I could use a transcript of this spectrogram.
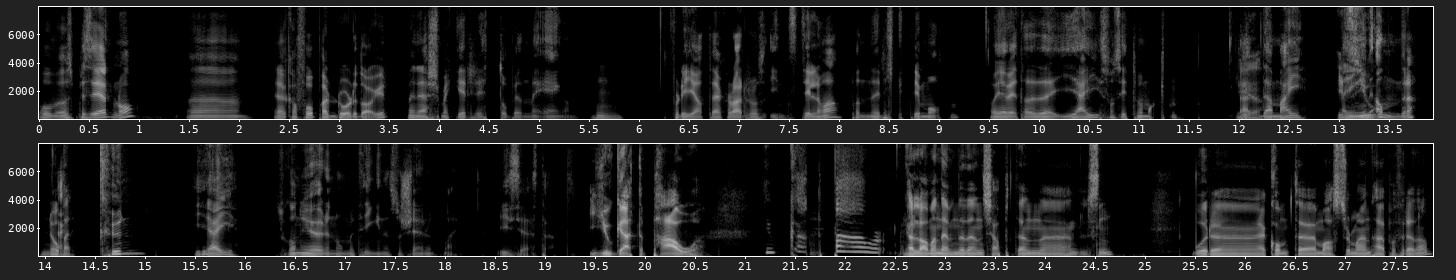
Og og spesielt nå. eh, jeg kan få et par dårlige dager, men jeg smekker rett opp igjen med en gang. Mm. Fordi at jeg klarer å innstille meg på den riktige måten. Og jeg vet at det er jeg som sitter med makten. Det er, Yeah. det er meg. Det It's er ingen you. andre. Nobody. Kun jeg som kan gjøre noe med tingene som skjer rundt meg. Easy as that. You got the power. You got the power. Ja, la meg nevne den kjapt, den uh, hendelsen. Hvor uh, jeg kom til Mastermind her på fredag.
